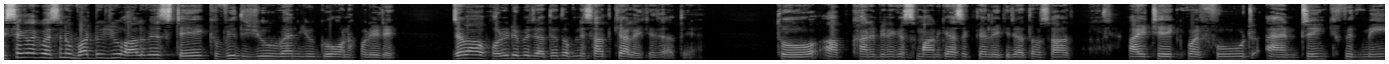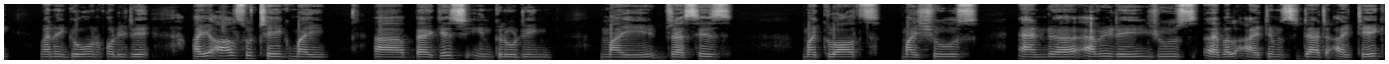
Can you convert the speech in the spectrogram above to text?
इससे अगला क्वेश्चन है what do you always take with you when you go on holiday जब आप हॉलीडे पे जाते हैं तो अपने साथ क्या लेके जाते हैं? तो आप खाने पीने का सामान कह सकते हैं लेके जाता हूँ साथ? I take my food and drink with me when I go on holiday I also take my baggage including my dresses my clothes my shoes and every day usable items that I take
